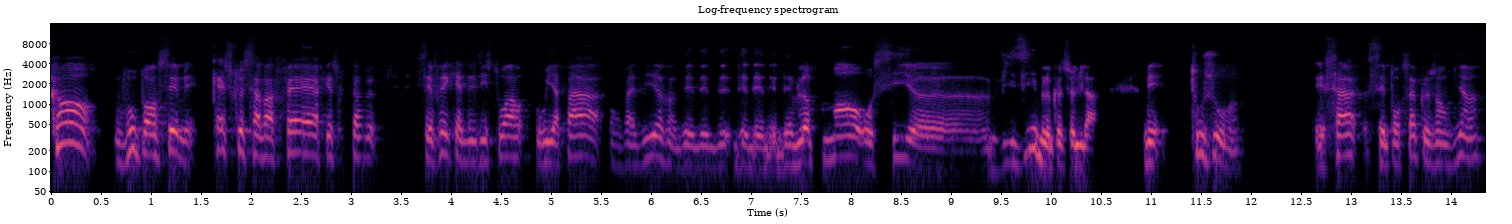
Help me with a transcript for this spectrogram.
Quand vous pensez, mais qu'est-ce que ça va faire? Qu'est-ce que C'est vrai qu'il y a des histoires où il n'y a pas, on va dire, des, développements aussi euh, visibles que celui-là. Mais toujours. Hein. Et ça, c'est pour ça que j'en viens.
